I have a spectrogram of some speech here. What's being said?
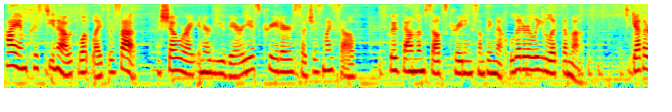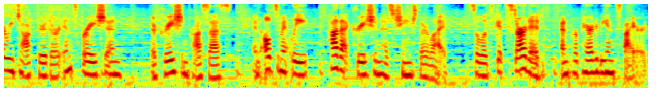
Hi, I'm Christina with What Lights Us Up, a show where I interview various creators such as myself who have found themselves creating something that literally lit them up. Together, we talk through their inspiration, their creation process, and ultimately how that creation has changed their life. So let's get started and prepare to be inspired.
